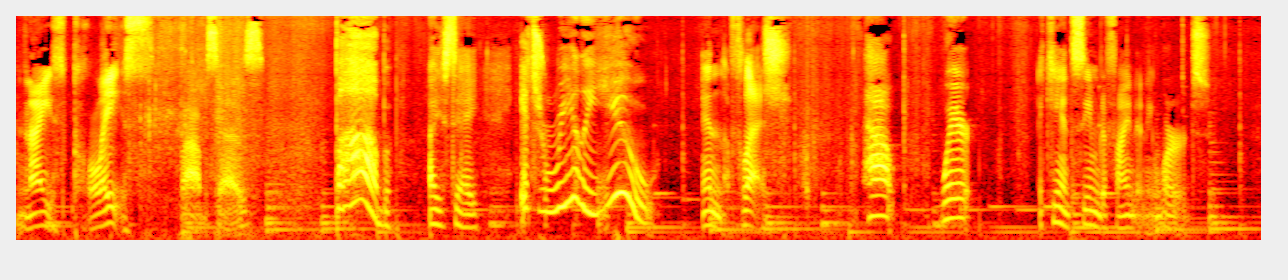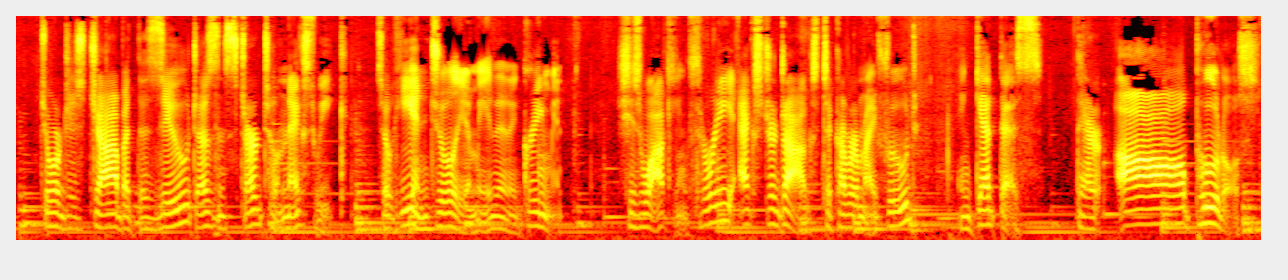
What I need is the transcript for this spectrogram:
Nice place, Bob says. Bob, I say, it's really you. In the flesh. How? Where? I can't seem to find any words. George's job at the zoo doesn't start till next week, so he and Julia made an agreement. She's walking three extra dogs to cover my food, and get this, they're all poodles.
